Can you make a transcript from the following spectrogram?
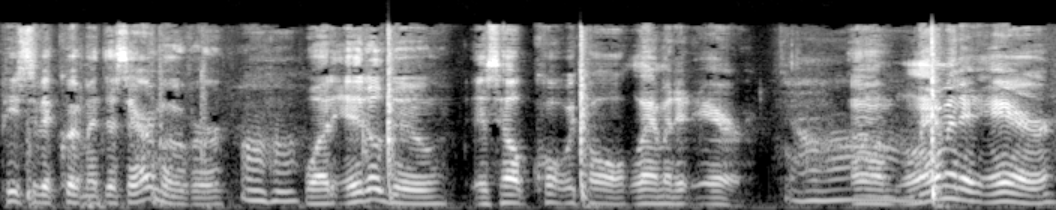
piece of equipment, this air mover, Uh-huh. what it'll do is help what we call laminate air. Ah. Um, laminate air,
